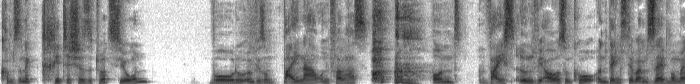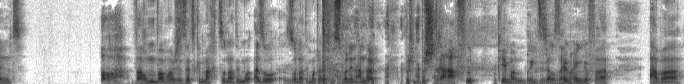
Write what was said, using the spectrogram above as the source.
kommst in eine kritische Situation, wo du irgendwie so einen beinahe Unfall hast und weichst irgendwie aus und Co. und denkst dir beim selben Moment, oh, warum, warum habe ich das jetzt gemacht? So nach dem, also so nach dem Motto, jetzt müsste man den anderen be- bestrafen. Okay, man bringt sich auch selber in Gefahr. Aber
